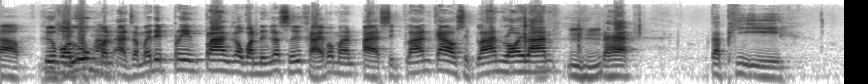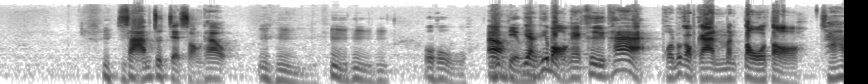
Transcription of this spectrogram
ครับคือวอลลุ่มมันอาจจะไม่ได้เปรี้ยงปร้างก็วันหนึ่งก็ซื้อขายประมาณ 80 ล้าน 90 ล้าน100ล้านนะฮะ แต่ PE 3.72 เท่า อืมอืมอืมอืม โอ้โหอ้าวนิดเดียวอย่างที่บอกไงคือถ้าผลประกอบการมันโตต่อ ใช่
